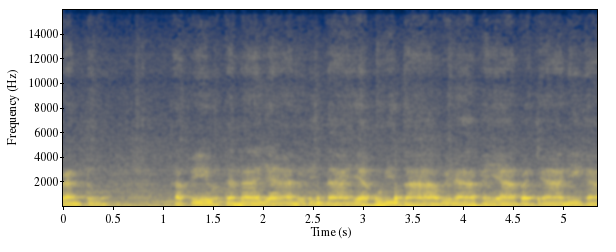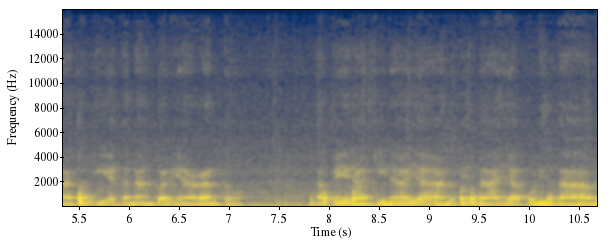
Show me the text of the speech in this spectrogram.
รันตุสัพเพอุตตรายะอนุทิสายะปุริตาเวลาพยาปัจจานิคาสุขียตนังปริหารันตุสัพเพทักขินายะอนุทิสายะปุริตาเว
